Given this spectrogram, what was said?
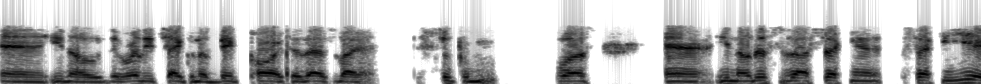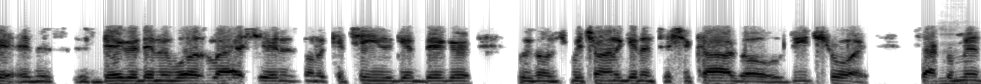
And, you know, they're really taking a big part because that's like super was. And you know, this is our second second year, and it's, it's bigger than it was last year, and it's going to continue to get bigger. We're going we're trying to get into Chicago, Detroit, Sacramento,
